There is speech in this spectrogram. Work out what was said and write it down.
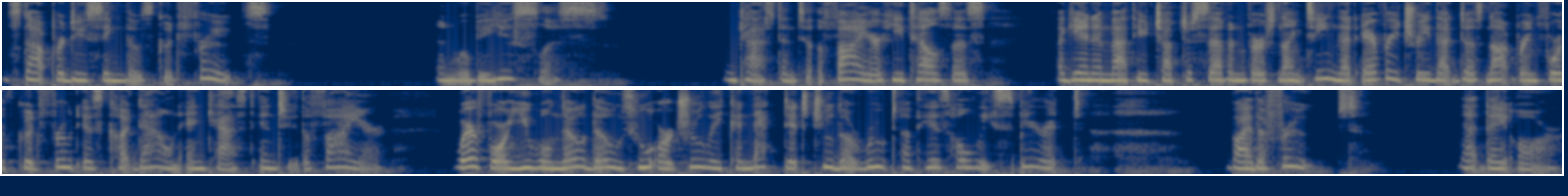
and stop producing those good fruits and will be useless and cast into the fire. He tells us again in Matthew chapter 7 verse 19 that every tree that does not bring forth good fruit is cut down and cast into the fire. Wherefore you will know those who are truly connected to the root of his Holy Spirit by the fruit that they are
